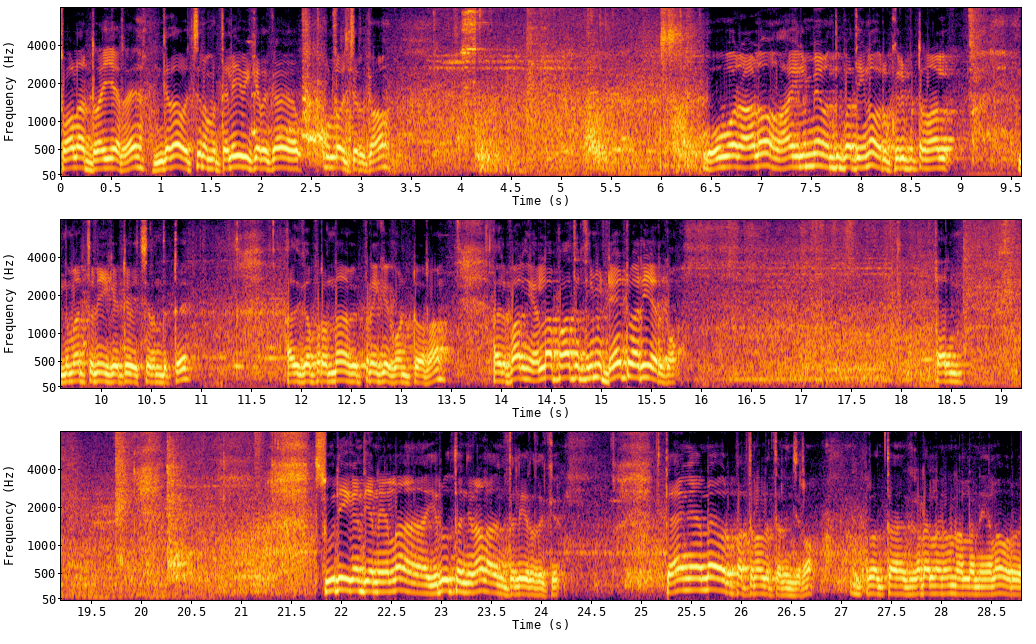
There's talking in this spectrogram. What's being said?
Solar dryer. இங்கே தான் வச்சு நம்ம தெளிவிக்கிறதுக்காக உள்ளே வச்சுருக்கோம். ஒவ்வொரு ஆளும் ஆயிலுமே வந்து பார்த்திங்கன்னா ஒரு குறிப்பிட்ட நாள் இந்த மாதிரி துணியை கட்டி வச்சுருந்துட்டு அதுக்கப்புறம் தான் விற்பனைக்கு கொண்டு வரோம் அதில் பாருங்கள் எல்லா பாத்திரத்துலையுமே டேட் வாரியாக இருக்கும். பாருங்க. சூரியகாந்தி எண்ணெயெல்லாம் இருபத்தஞ்சி நாள் ஆகும் தெளிகிறதுக்கு தேங்காய் எண்ணெய் ஒரு பத்து நாள் தெளிஞ்சிடும் அப்புறம் த கடலெண்ணெய் நல்லெண்ணெயெல்லாம் ஒரு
